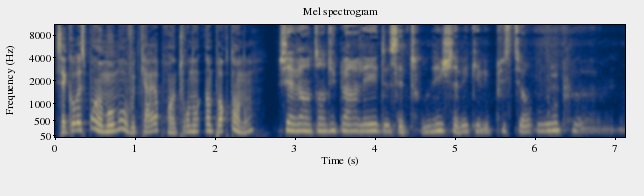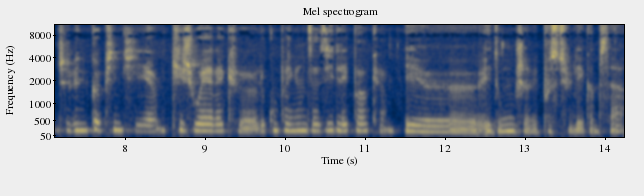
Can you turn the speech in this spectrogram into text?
Ça correspond à un moment où votre carrière prend un tournant important, non? J'avais entendu parler de cette tournée, je savais qu'il y avait plusieurs groupes. Euh, j'avais une copine qui, euh, jouait avec euh, le compagnon de Zazie de l'époque. Et donc j'avais postulé comme ça,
